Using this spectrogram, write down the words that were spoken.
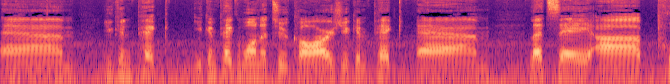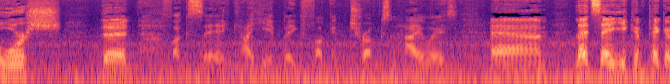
Um, you can pick you can pick one or two cars. You can pick. Um, let's say a Porsche the fuck's sake, I hate big fucking trucks and highways. Um, let's say you can pick a,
